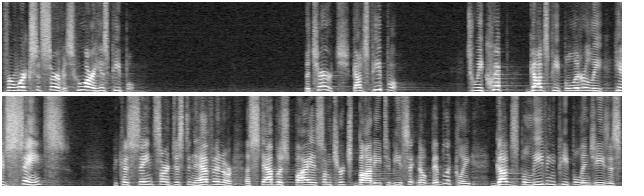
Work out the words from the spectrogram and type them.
for works of service. Who are his people? The church, God's people, to equip God's people, literally his saints, because saints aren't just in heaven or established by some church body to be saint. No, biblically, God's believing people in Jesus,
